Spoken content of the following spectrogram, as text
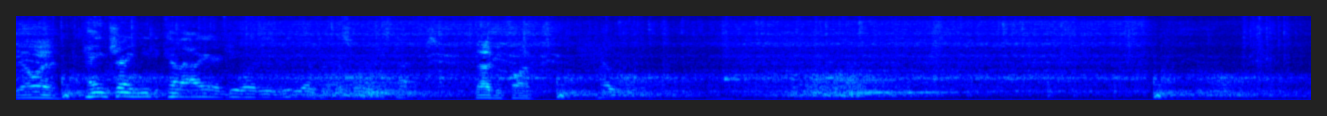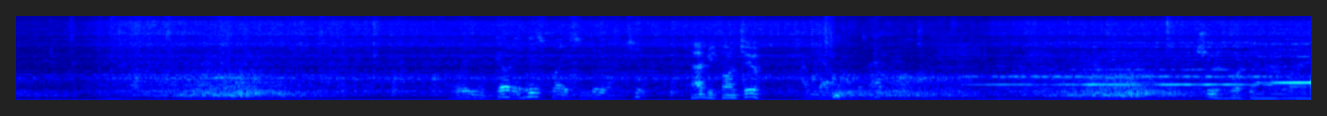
Dylan, Hang Train need to come out here and do one of these videos with us one of these times. that'd be fun. No. Or even go to his place and do one too. That'd be fun too. I'm down with that. She was looking my way.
